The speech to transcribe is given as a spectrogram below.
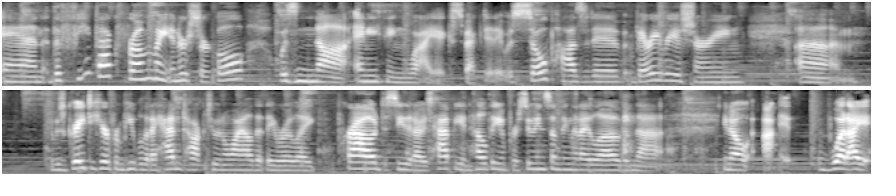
And the feedback from my inner circle was not anything what I expected. It was so positive, very reassuring. Um, it was great to hear from people that I hadn't talked to in a while that they were like proud to see that I was happy and healthy and pursuing something that I love and that, you know, I, what I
